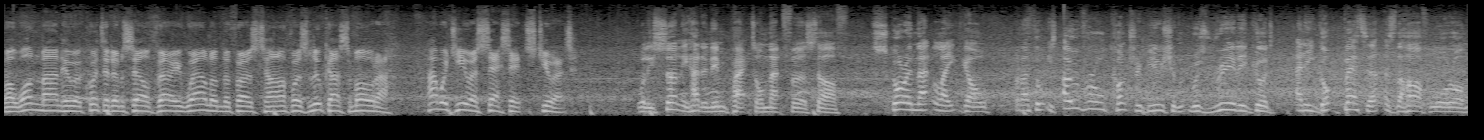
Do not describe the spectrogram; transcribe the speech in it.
Well, one man who acquitted himself very well in the first half was Lucas Moura. How would you assess it, Stuart? Well, he certainly had an impact on that first half, scoring that late goal, but I thought his overall contribution was really good, and he got better as the half wore on.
